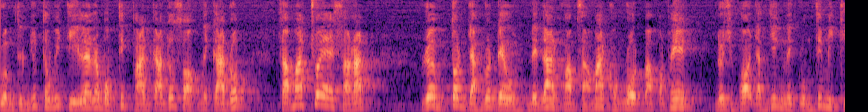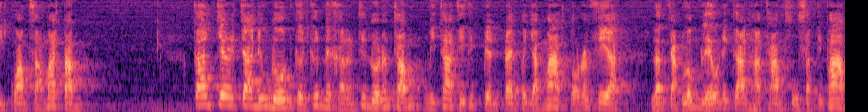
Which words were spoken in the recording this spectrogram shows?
รวมถึงยุทธวิธีและระบบที่ผ่านการทดสอบในการรบ สามารถช่วยให้สหรัฐเริ่มต้นอย่างรวดเร็วในด้านความสามารถของโดรนบางประเภท โดยเฉพาะอย่างยิ่งในกลุ่มที่มีขีดความสามารถต่ำการเจรจาดิวโดนเกิดขึ้นในขณะที่โดนัลด์ทรัมป์มีท่าทีที่เปลี่ยนแปลงไปอย่างมากต่อรัสเซีย หลังจากล้มเหลวในการหาทางสู่สันติภาพ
